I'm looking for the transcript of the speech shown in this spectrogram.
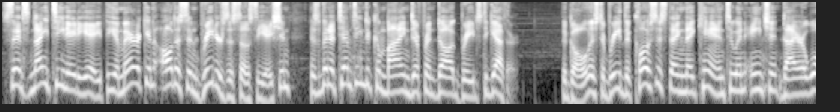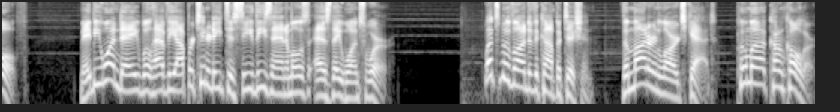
Since 1988, the American Alsatian Breeders Association has been attempting to combine different dog breeds together. The goal is to breed the closest thing they can to an ancient dire wolf. Maybe one day we'll have the opportunity to see these animals as they once were. Let's move on to the competition. The modern large cat, Puma concolor,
